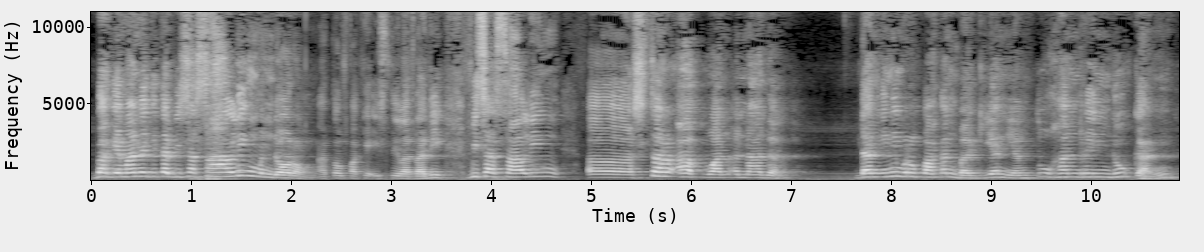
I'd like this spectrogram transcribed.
bagaimana kita bisa saling mendorong atau pakai istilah tadi bisa saling uh, stir up one another. Dan ini merupakan bagian yang Tuhan rindukan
